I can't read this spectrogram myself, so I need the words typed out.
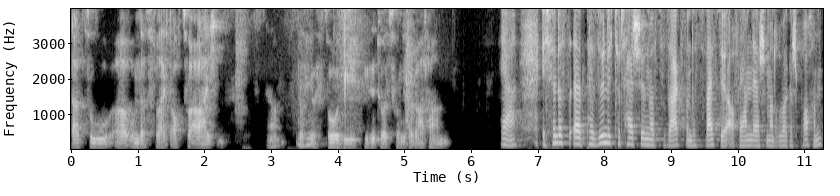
dazu, äh, um das vielleicht auch zu erreichen. Ja, das mhm. ist so die, die Situation, die wir gerade haben. Ja, ich finde es äh, persönlich total schön, was du sagst, und das weißt du ja auch, wir haben da ja schon mal drüber gesprochen.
